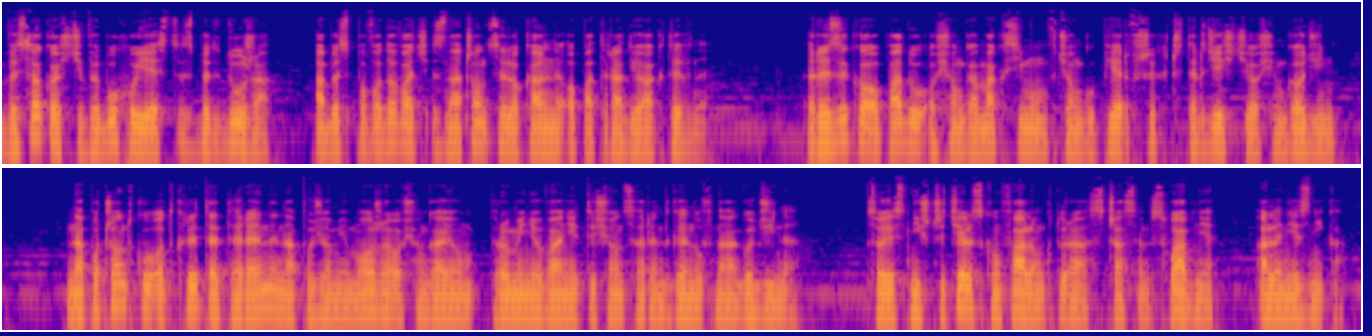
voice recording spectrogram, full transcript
Wysokość wybuchu jest zbyt duża, aby spowodować znaczący lokalny opad radioaktywny. Ryzyko opadu osiąga maksimum w ciągu pierwszych 48 godzin. Na początku odkryte tereny na poziomie morza osiągają promieniowanie 1000 rentgenów na godzinę, co jest niszczycielską falą, która z czasem słabnie, ale nie znika.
